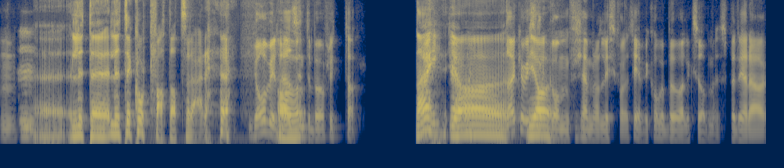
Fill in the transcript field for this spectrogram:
Mm. Mm. Eh, lite, lite kortfattat sådär. Jag vill Ja. helst inte behöva flytta. nej, Nej, jag... Där kan vi jag, snacka om försämrad livskvalitet. Vi kommer behöva liksom spendera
